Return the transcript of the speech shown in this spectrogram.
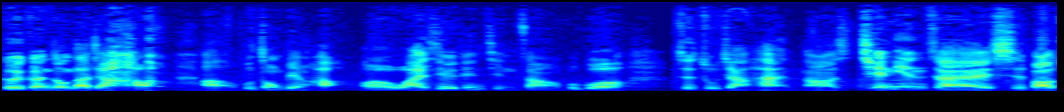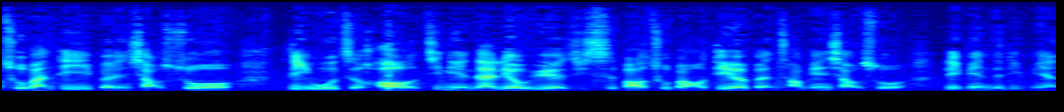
各位观众大家好啊，胡总编好，呃，我还是有点紧张，不过是朱家翰啊。前年在时报出版第一本小说《礼物》之后，今年在六月时报出版我第二本长篇小说《里面的里面》。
